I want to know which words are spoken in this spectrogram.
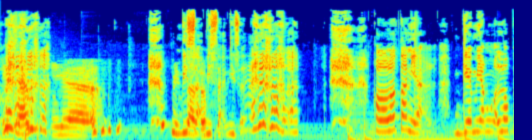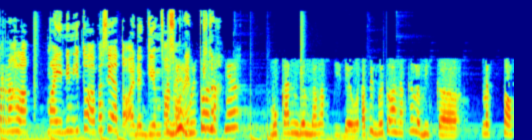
Iya kan? Iya. bisa tuh. bisa bisa. Kalau lo Tan ya, game yang lo pernah lak- mainin itu apa sih atau ada game favorit gue tuh gitu? anaknya bukan game banget sih Dewo, tapi gue tuh anaknya lebih ke medsos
